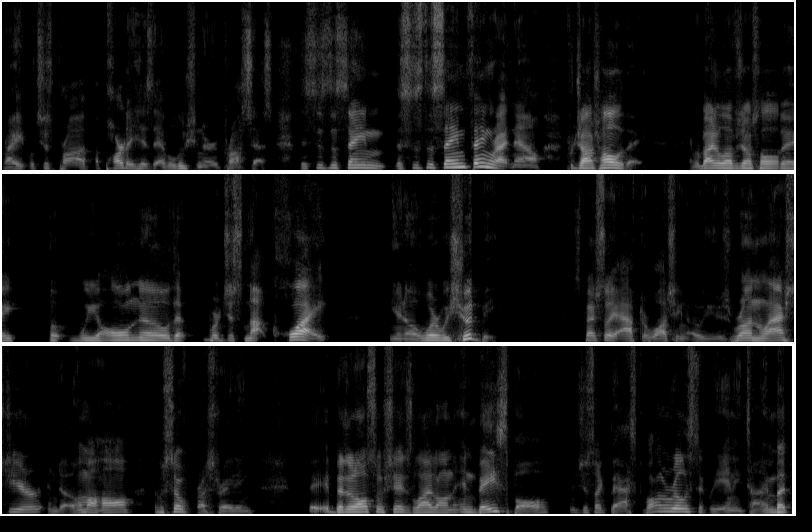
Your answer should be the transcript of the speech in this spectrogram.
right? Which is pro- a part of his evolutionary process. This is the same, this is the same thing right now for Josh Holliday. Everybody loves Josh Holliday, but we all know that we're just not quite, you know, where we should be especially after watching OU's run last year into Omaha. It was so frustrating. Eh, but it also sheds light on in baseball, just like basketball, and realistically anytime. But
